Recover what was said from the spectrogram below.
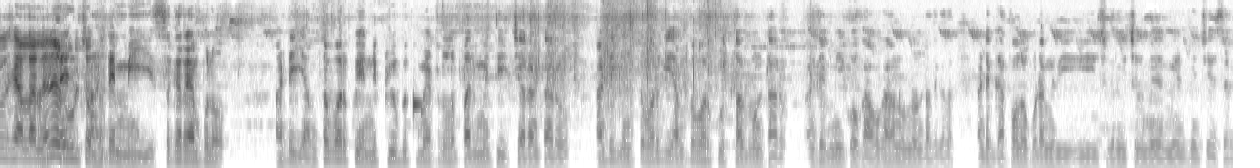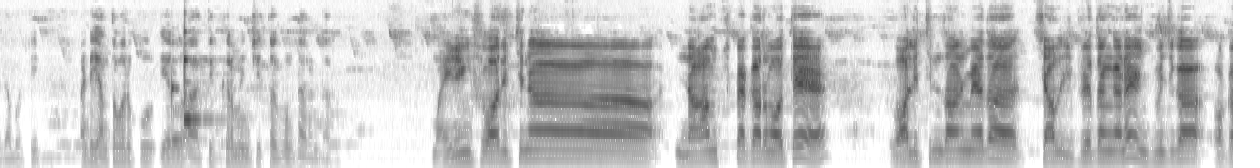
వెళ్ళాలనే అంటే- రూల్స్ ఉన్నాయి. అంటే మీ ఇసుక ర్యాంపులో అంటే ఎంతవరకు ఎన్ని క్యూబిక్ మీటర్ల పరిమితి ఇచ్చారంటారు? అంటే ఎంతవరకు ఎంతవరకు తవ్వి ఉంటారు? అంటే మీకు ఒక అవగాహన ఉండి ఉంటుంది కదా. అంటే గతంలో కూడా మీరు ఈ ఇసుక రీచ్లు మెయింటైన్ చేశారు కాబట్టి అంటే ఎంతవరకు వీళ్ళు అతిక్రమించి తవ్వి ఉంటారంటారు? మైనింగ్స్ వారు ఇచ్చిన నామ్స్ ప్రకారం అయితే వాళ్ళు ఇచ్చిన దాని మీద చాలా విపరీతంగానే ఇంచుమించుగా ఒక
